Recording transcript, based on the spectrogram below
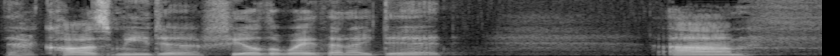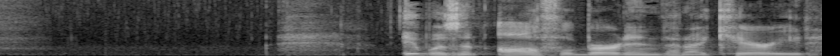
that caused me to feel the way that I did. Um, it was an awful burden that I carried,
